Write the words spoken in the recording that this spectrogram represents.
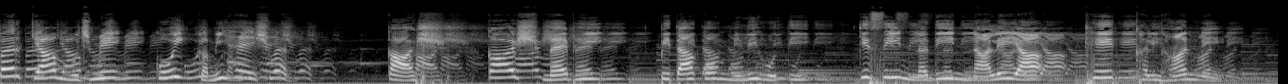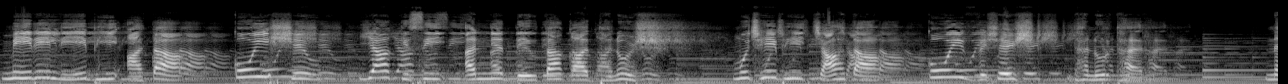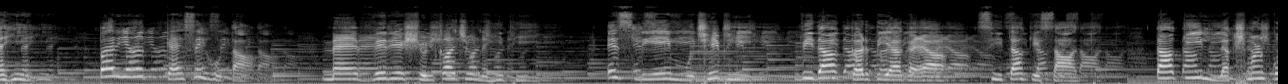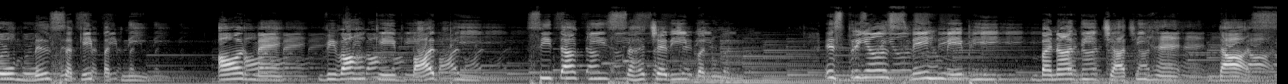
पर क्या मुझमें कोई कमी है ईश्वर? काश काश मैं भी पिता को मिली होती किसी नदी नाले या खेत खलिहान में, मेरे लिए भी आता कोई शिव या किसी अन्य देवता का धनुष मुझे भी चाहता कोई विशिष्ट धनुर्धर। नहीं, पर यह कैसे होता? मैं वीर शुल्का जो नहीं थी, इसलिए मुझे भी विदा कर दिया गया सीता के साथ, ताकि लक्ष्मण को मिल सके पत्नी, और मैं विवाह के बाद भी सीता की सहचरी बनूं। स्त्रियाँ स्नेह में भी बना दी जाती हैं दास।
